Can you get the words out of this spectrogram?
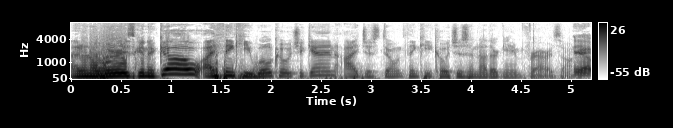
I don't know where he's going to go. I think he will coach again. I just don't think he coaches another game for Arizona. Yeah,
